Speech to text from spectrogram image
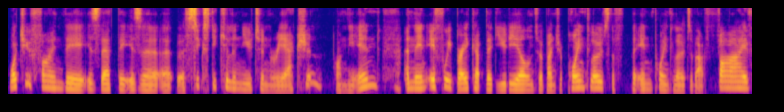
what you find there is that there is a, a, a 60 kilonewton reaction on the end. And then if we break up that UDL into a bunch of point loads, the, the end point load's about 5,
